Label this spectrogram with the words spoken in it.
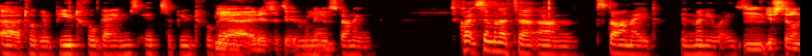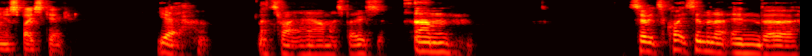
uh, talking beautiful games. It's a beautiful game. Yeah, it is a It's beautiful really game. stunning. It's quite similar to um, Star StarMade in many ways. Mm, you're still on your space kick. Yeah, that's right. I am, I suppose. Um, so it's quite similar in the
